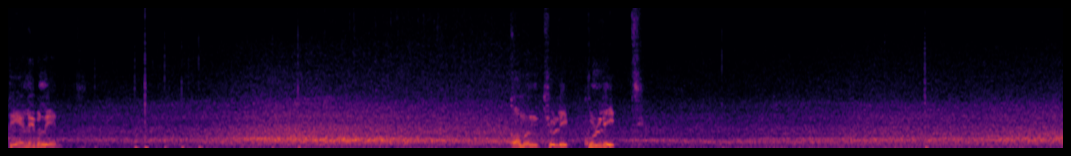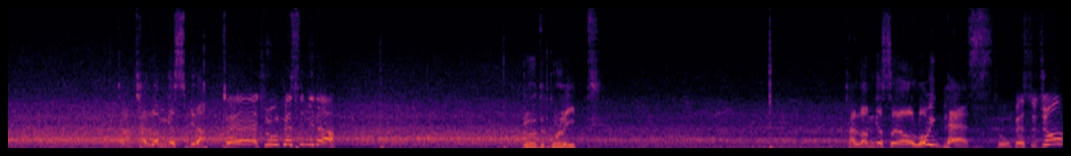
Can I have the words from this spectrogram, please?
데일리 블린 검은 튤립 굴릿 자잘 넘겼습니다. 네, 좋은 패스입니다. 루드 굴릿 잘 넘겼어요. 로잉 패스. 좋은 패스죠?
